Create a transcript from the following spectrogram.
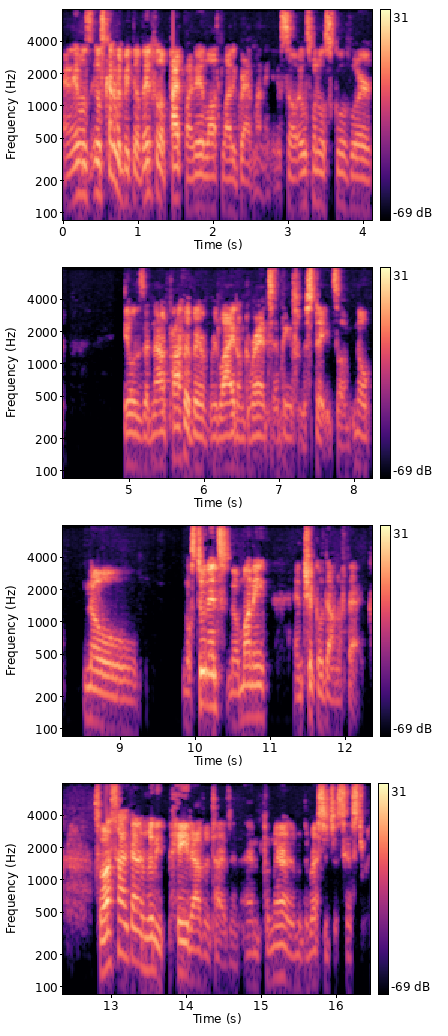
And it was it was kind of a big deal. They filled the pipeline, they lost a lot of grant money. So it was one of those schools where it was a nonprofit but relied on grants and things from the state. So no no no students, no money, and trickle down effect. So that's how I got in really paid advertising. And from there the rest is just history,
